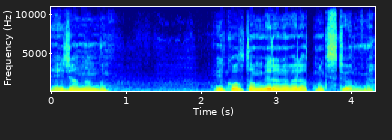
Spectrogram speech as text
Heyecanlandım. İlk oltamı bir an evvel atmak istiyorum ya.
